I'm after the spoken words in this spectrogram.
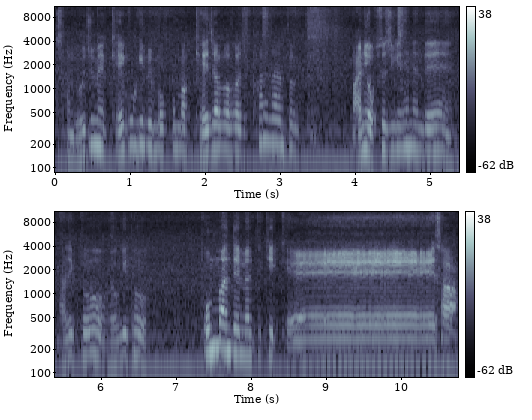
참, 요즘에 개고기를 먹고 막 개 잡아가지고 파는 사람도 많이 없어지긴 했는데, 아직도 여기도 봄만 되면 특히 개사,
